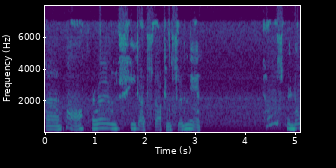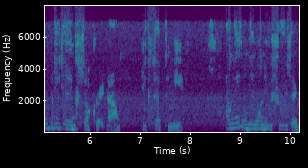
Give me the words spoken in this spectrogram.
And, aw, I really wish he got stuck instead of. Nobody getting stuck right now? Except me. I'm the only one who's freezing.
